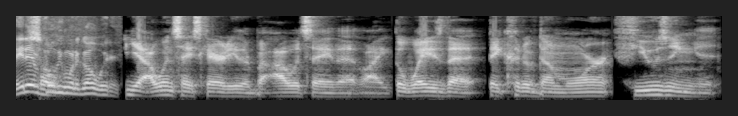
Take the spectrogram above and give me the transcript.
they didn't So- fully want to go with it. Yeah, I wouldn't say scared either, but I would say that like the ways that they could have done more, fusing it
